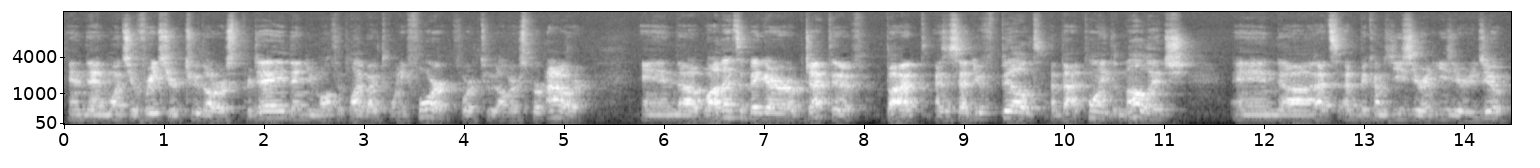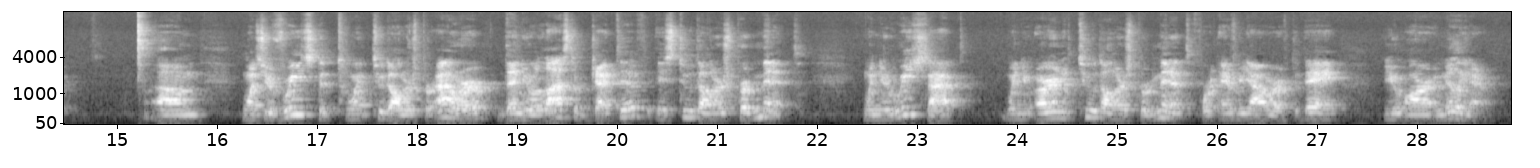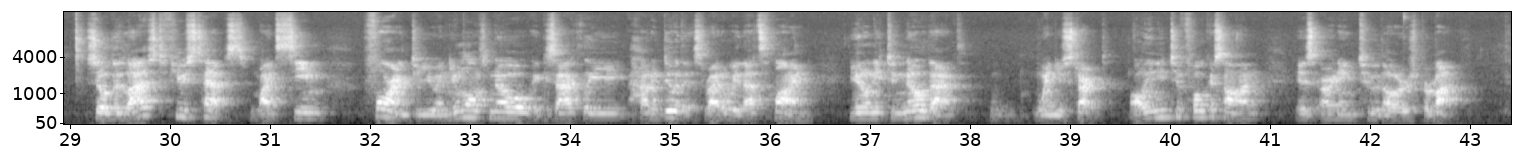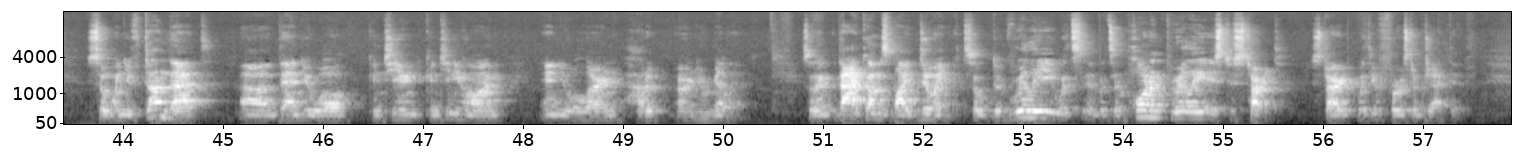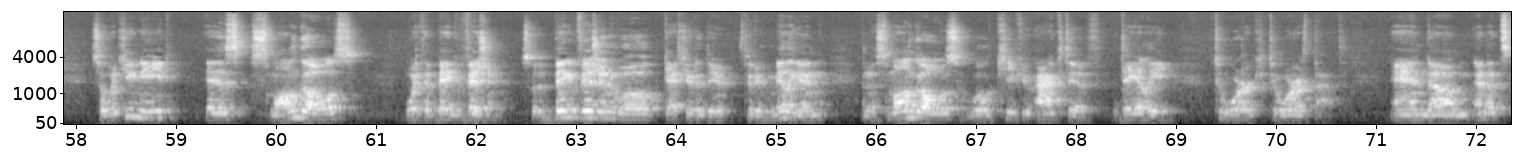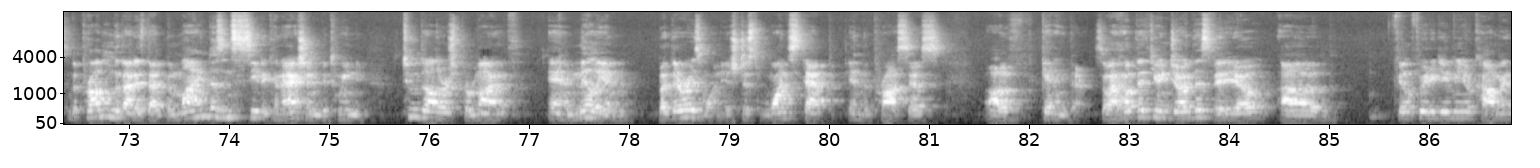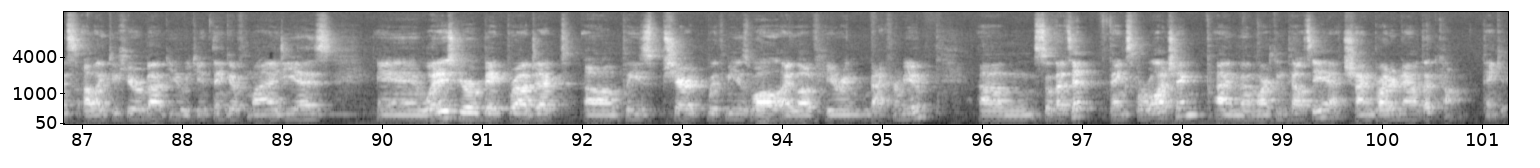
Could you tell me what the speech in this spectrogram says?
And then once you've reached your $2 per day, then you multiply by 24 for $2 per hour. And uh, while that's a bigger objective, but as I said, you've built at that point the knowledge and uh, that's, that becomes easier and easier to do. Um, once you've reached the $2 per hour, then your last objective is $2 per minute. When you reach that, when you earn $2 per minute for every hour of the day, you are a millionaire. So the last few steps might seem foreign to you and you won't know exactly how to do this right away. That's fine. You don't need to know that when you start. All you need to focus on is earning $2 per month. So when you've done that, uh, then you will continue, continue on and you will learn how to earn your million. So that comes by doing it. So the really, what's, what's important really is to start. Start with your first objective. So what you need is small goals with a big vision. So the big vision will get you to the, to the million and the small goals will keep you active daily to work towards that. And, um, and that's, the problem with that is that the mind doesn't see the connection between $2 per month and a million, but there is one. It's just one step in the process of getting there. So I hope that you enjoyed this video. Uh, feel free to give me your comments. I like to hear about you, what you think of my ideas, and what is your big project. Uh, please share it with me as well. I love hearing back from you. Um, so that's it. Thanks for watching. I'm uh, Martin Pelletier at shinebrighternow.com. Thank you.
